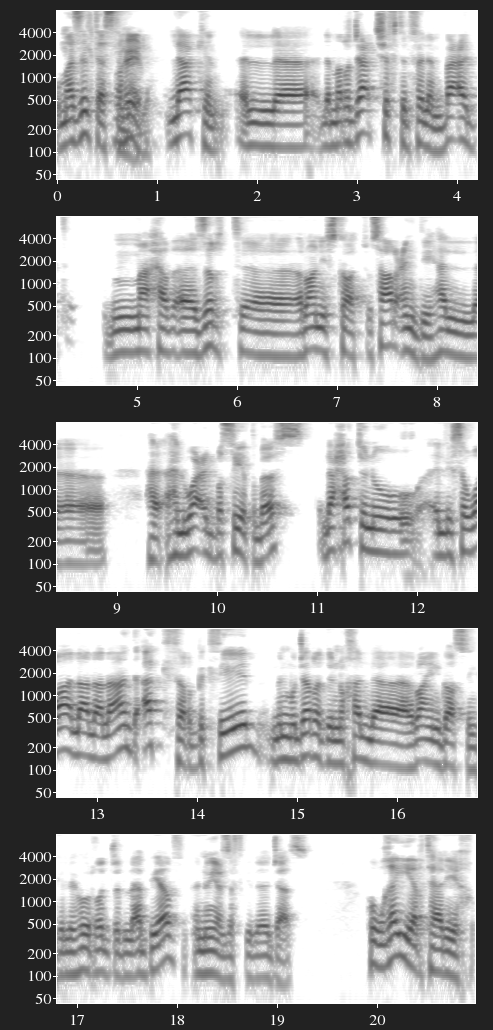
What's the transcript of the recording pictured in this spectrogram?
وما زلت أستمع. له. لكن لما رجعت شفت الفيلم بعد ما حض- زرت آه، روني سكوت وصار عندي هال آه، هالوعي البسيط بس لاحظت إنه اللي سواه لا لا لاند أكثر بكثير من مجرد إنه خلى راين جوسلينج اللي هو الرجل الأبيض إنه يعزف جاز. هو غير تاريخه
